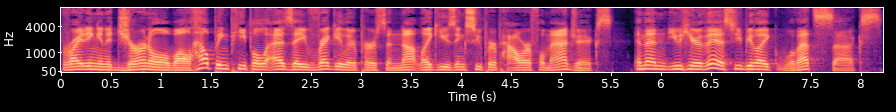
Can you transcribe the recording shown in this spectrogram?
writing in a journal while helping people as a regular person, not like using super powerful magics. And then you hear this, you'd be like, well, that sucks.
